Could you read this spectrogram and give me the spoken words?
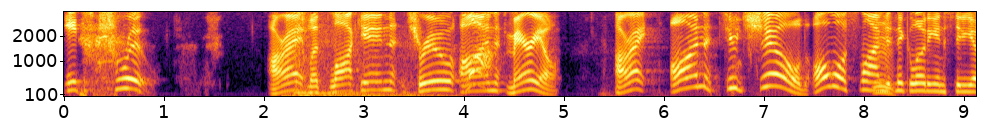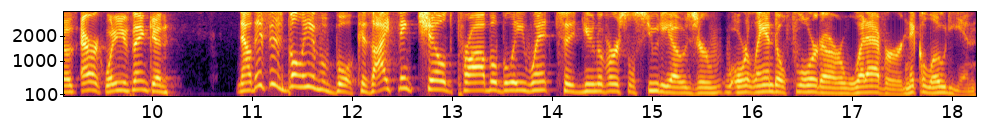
It's true. All right, let's lock in true on Locked. Mariel. All right, on to chilled. Almost slimed Hmm. at Nickelodeon Studios. Eric, what are you thinking? Now this is believable because I think Chilled probably went to Universal Studios or Orlando, Florida, or whatever, Nickelodeon.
